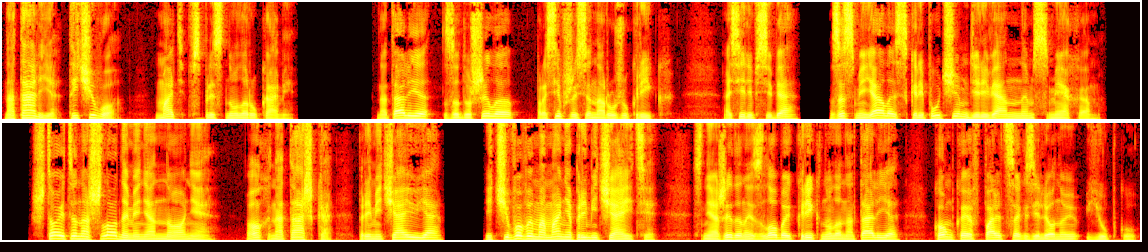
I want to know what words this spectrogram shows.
«Наталья, ты чего?» Мать всплеснула руками. Наталья задушила просившийся наружу крик. Осилив себя, засмеялась скрипучим деревянным смехом. «Что это нашло на меня, Ноне? Ох, Наташка, примечаю я!» «И чего вы, маманя, примечаете?» С неожиданной злобой крикнула Наталья, комкая в пальцах зеленую юбку.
